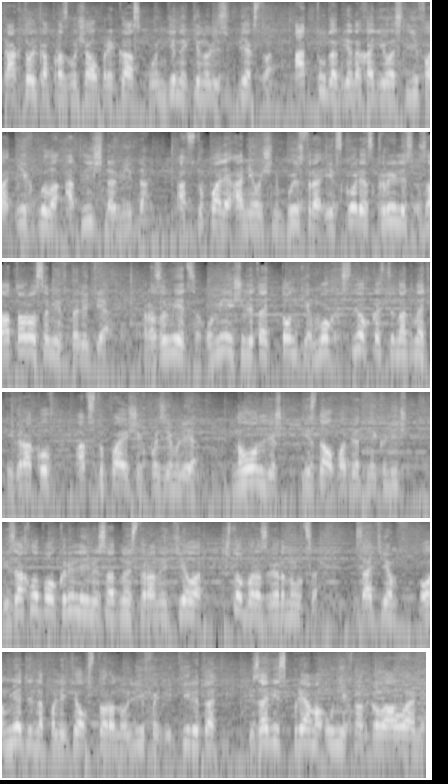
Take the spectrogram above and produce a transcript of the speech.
Как только прозвучал приказ, ундины кинулись в бегство. Оттуда, где находилась Лифа, их было отлично видно. Отступали они очень быстро и вскоре скрылись за торосами вдалеке. Разумеется, умеющий летать тонкий мог с легкостью нагнать игроков, отступающих по земле. Но он лишь издал победный клич и захлопал крыльями с одной стороны тела, чтобы развернуться. Затем он медленно полетел в сторону Лифы и Кирита и завис прямо у них над головами.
